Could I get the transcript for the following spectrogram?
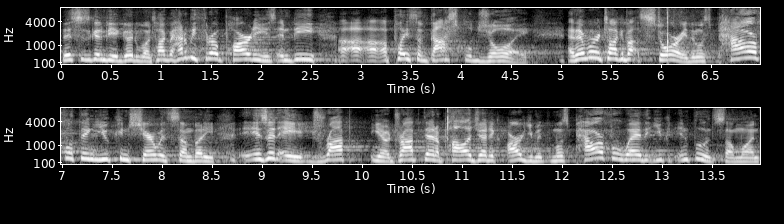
this is going to be a good one. Talk about how do we throw parties and be a, a place of gospel joy. And then we're going to talk about story. The most powerful thing you can share with somebody isn't a drop, you know, drop dead apologetic argument. The most powerful way that you can influence someone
